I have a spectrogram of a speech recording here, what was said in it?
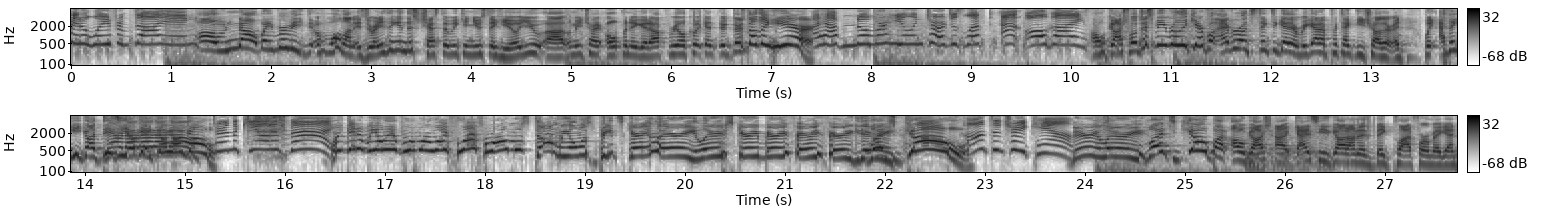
hit away from dying. Oh no, wait, Ruby, hold on. Is there anything in this chest that we can use to heal you? Uh, let me try opening it up real quick. And there's nothing here. I have no more healing charges left at all, guys. Oh gosh, well just be really careful. Everyone stick together. We gotta protect each other. And wait, I think he got dizzy. no, okay, no, go, no, go, go. Turn the key on his back. We did it. We only have one more life left. We're almost done. We almost beat Scary Larry. Larry, Scary, Berry, Fairy, Fairy, Larry. Let's go. Concentrate, Cam. Berry, Larry. Let's go, but oh gosh, uh, guys, he got on his big platform again.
